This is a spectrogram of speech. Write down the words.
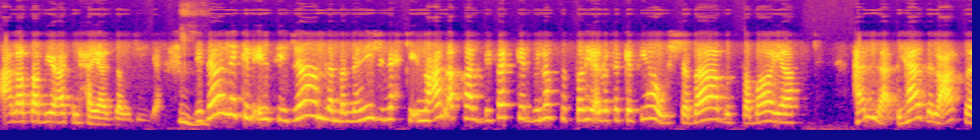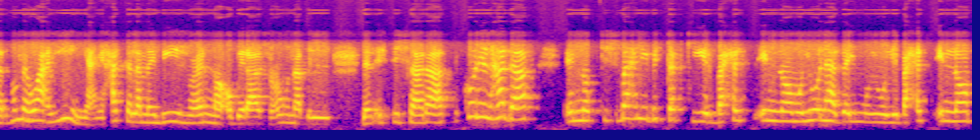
على طبيعة الحياة الزوجية، لذلك الانسجام لما بدنا نيجي نحكي إنه على الأقل بفكر بنفس الطريقة اللي بفكر فيها والشباب والصبايا. هلأ بهذا العصر هم واعيين يعني حتى لما بيجوا عندنا أو بيراجعونا بال... للاستشارات بيكون الهدف إنه بتشبهني بالتفكير بحس إنه ميولها زي ميولي بحس إنه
